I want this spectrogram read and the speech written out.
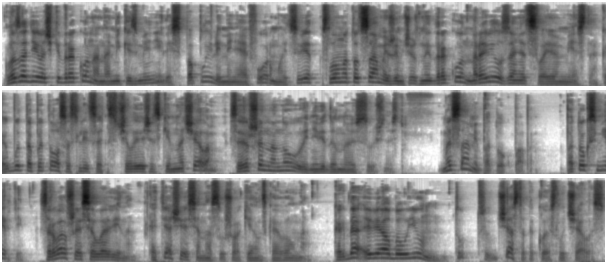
Глаза девочки-дракона на миг изменились, поплыли, меняя форму и цвет, словно тот самый жемчужный дракон норовил занять свое место, как будто пытался слиться с человеческим началом совершенно новую невиданную сущность. Мы сами поток, папа. Поток смерти, сорвавшаяся лавина, катящаяся на сушу океанская волна. Когда Эвиал был юн, тут часто такое случалось.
